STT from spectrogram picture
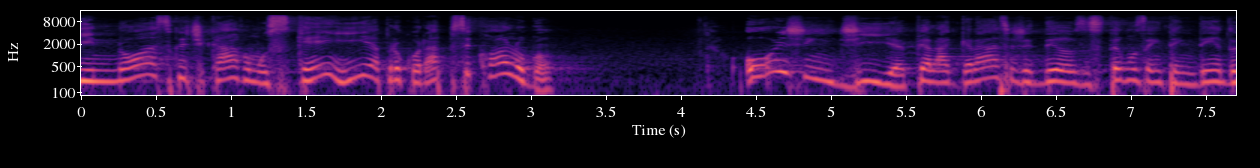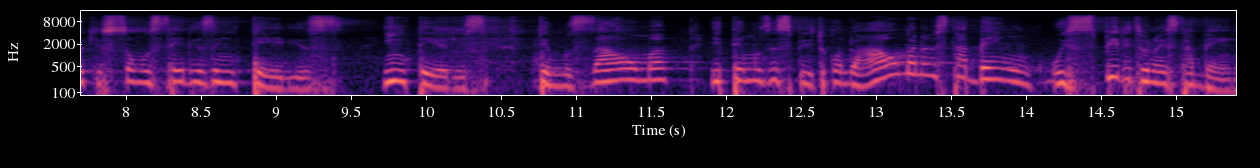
E nós criticávamos quem ia procurar psicólogo. Hoje em dia, pela graça de Deus, estamos entendendo que somos seres inteiros, inteiros. Temos alma e temos espírito. Quando a alma não está bem, o espírito não está bem.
